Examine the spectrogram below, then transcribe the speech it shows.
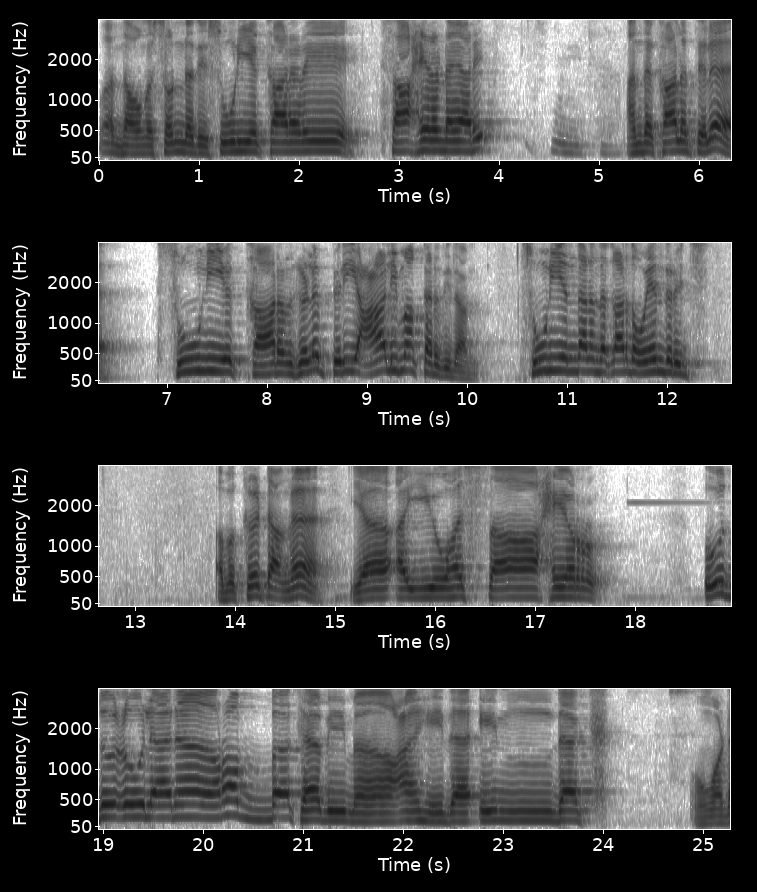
வந்து அவங்க சொன்னது சூனியக்காரரே சாஹிரண்டயாரு அந்த காலத்தில் சூனியக்காரர்களை பெரிய ஆலிமா கருதினாங்க சூனியன் தான் அந்த காலத்தை உயர்ந்துருச்சு அப்போ கேட்டாங்க யா ஐயுஹ சாஹிர் ادع لنا ربك بما عهد عندك உங்களோட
